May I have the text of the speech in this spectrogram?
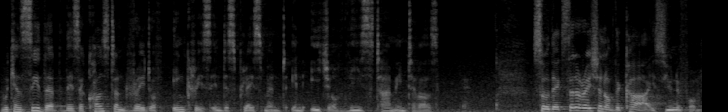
We can see that there's a constant rate of increase in displacement in each of these time intervals. So the acceleration of the car is uniform.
